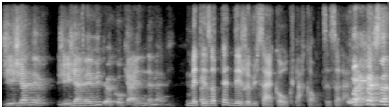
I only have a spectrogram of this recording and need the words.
J'ai jamais, jamais vu de cocaïne de ma vie. Mais tu as peut-être déjà vu ça coke, par contre, c'est ça la Ouais, ça,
